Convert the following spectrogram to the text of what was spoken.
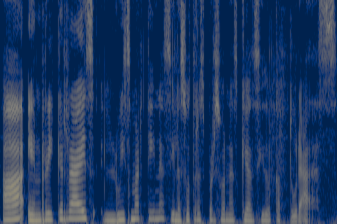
a Enrique Rice, Luis Martínez y las otras personas que han sido capturadas.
